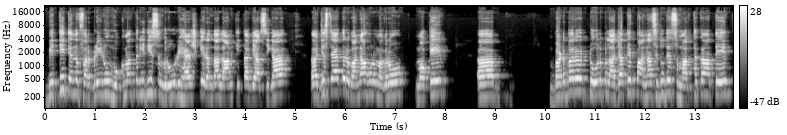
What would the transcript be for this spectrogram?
ਬੀਤੀ 3 ਫਰਵਰੀ ਨੂੰ ਮੁੱਖ ਮੰਤਰੀ ਦੀ ਸੰਗਰੂਰ ਰਿਹਾਇਸ਼ ਘੇਰਨ ਦਾ ਐਲਾਨ ਕੀਤਾ ਗਿਆ ਸੀਗਾ। ਜਿਸ ਤਹਿਤ ਰਵਾਨਾ ਹੋਣ ਮਗਰੋਂ ਮੌਕੇ ਅ, ਬੜਬਰ ਟੋਲ ਪਲਾਜ਼ਾ ਤੇ ਭਾਨਾ ਸਿੱਧੂ ਦੇ ਸਮਰਥਕਾਂ ਤੇ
